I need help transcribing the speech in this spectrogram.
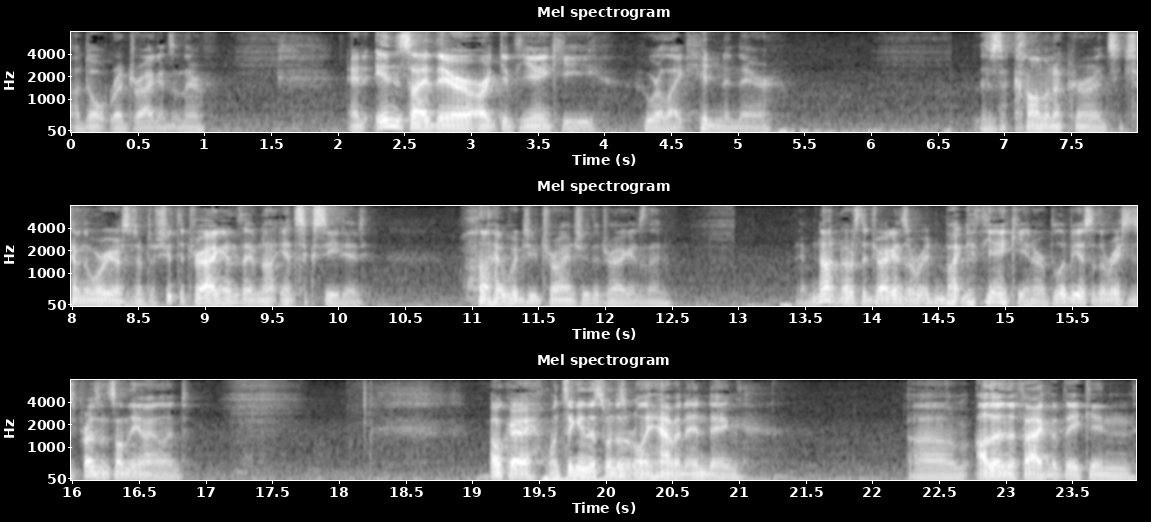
adult red dragons in there. And inside there are Githyanki, who are like hidden in there. This is a common occurrence. Each time the warriors attempt to shoot the dragons, they have not yet succeeded. Why would you try and shoot the dragons then? I have not noticed the dragons are ridden by Githyanki and are oblivious of the race's presence on the island. Okay, once again, this one doesn't really have an ending. Um, other than the fact that they can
